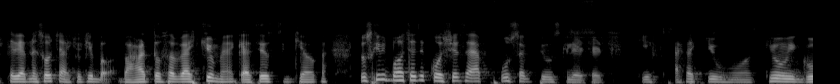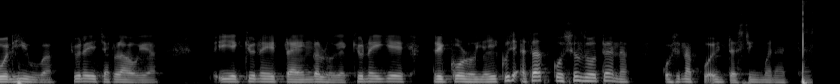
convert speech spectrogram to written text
कभी आपने सोचा क्योंकि बाहर तो सब वैक्यूम है, कैसे उससे क्या होगा? तो उसके भी बहुत ऐसे क्वेश्चन है, आप पूछ सकते हो उसके रिलेटेड कि ऐसा क्यों हुआ? क्यों गोल ही हुआ? क्यों नहीं ये चकला हो गया? ये क्यों नहीं ट्रायंगल हो गया? क्यों नहीं ये त्रिकोण हो गया? ये कुछ ऐसा क्वेश्चन होते हैं ना, क्वेश्चन आपको इंटरेस्टिंग बनाते हैं।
